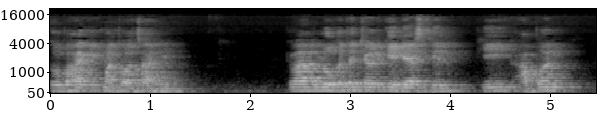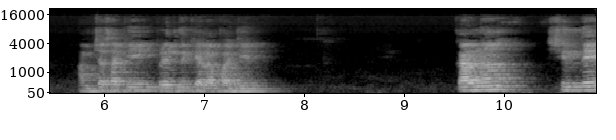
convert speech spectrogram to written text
तो भाग एक महत्त्वाचा आहे. किंवा लोक त्यांच्याकडे गेले असतील की आपण आमच्यासाठी प्रयत्न केला पाहिजे. कारण शिंदे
